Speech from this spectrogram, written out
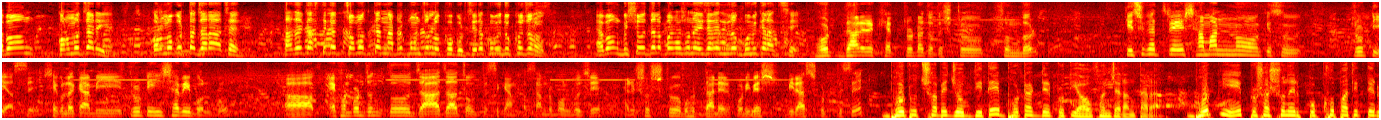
এবং কর্মচারী কর্মকর্তা যারা আছেন তাদের কাছ থেকে চমৎকার নাটক মঞ্চ লক্ষ্য করছি। এটা খুবই দুঃখজনক এবং বিশ্ববিদ্যালয় প্রশাসন এই জায়গায় নীরব ভূমিকা রাখছে। ভোটদানের ক্ষেত্রটা যথেষ্ট সুন্দর। কিছু ক্ষেত্রে সামান্য কিছু ত্রুটি আছে সেগুলোকে আমি ত্রুটি হিসাবেই বলব। এখন পর্যন্ত যা যা চলতেছে ক্যাম্পাসে আমরা বলব যে একটা সুষ্ঠু ভোটদানের পরিবেশ বিরাজ করতেছে। ভোট উৎসবে যোগ দিতে ভোটারদের প্রতি আহ্বান জানান তারা। ভোট নিয়ে প্রশাসনের পক্ষপাতিত্বের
